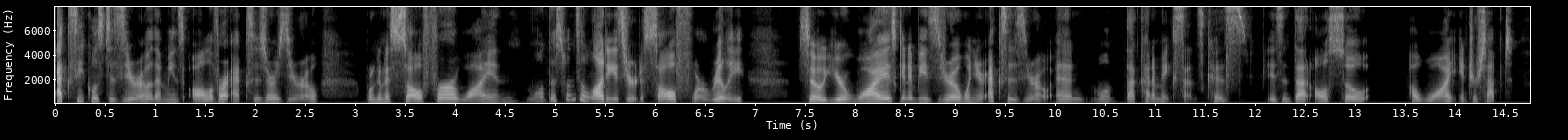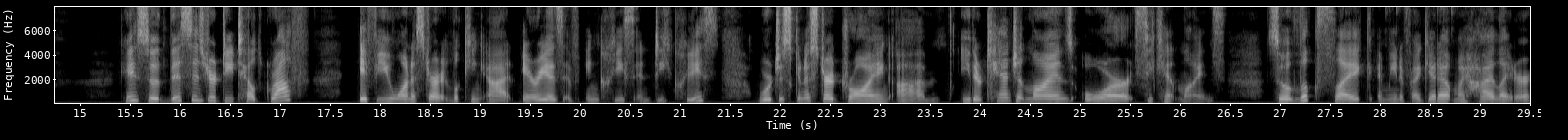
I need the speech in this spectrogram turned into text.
x equals to 0, that means all of our x's are 0. We're going to solve for our y, and well, this one's a lot easier to solve for, really. So your y is going to be 0 when your x is 0, and well, that kind of makes sense, because isn't that also a y-intercept? Okay, so this is your detailed graph. If you want to start looking at areas of increase and decrease, we're just going to start drawing um, either tangent lines or secant lines. So it looks like, I mean, if I get out my highlighter,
